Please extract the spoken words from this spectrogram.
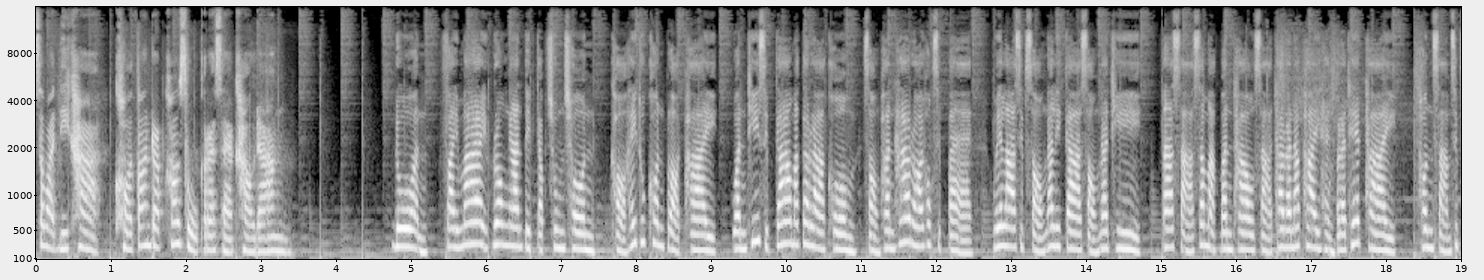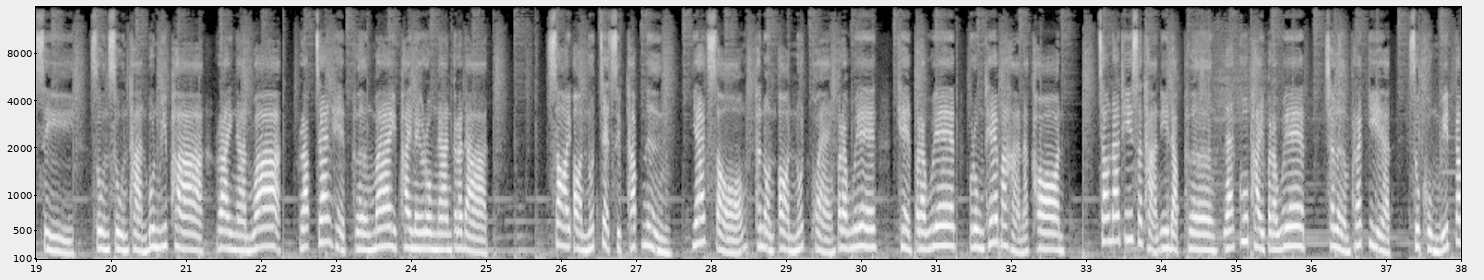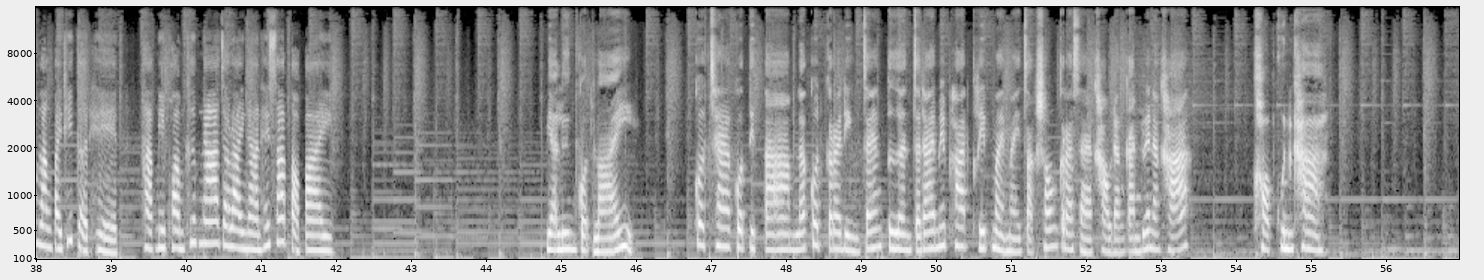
สวัสดีค่ะ ขอต้อนรับเข้าสู่กระแสข่าวดัง ด่วน ไฟไหม้ โรงงานติดกับชุมชน ขอให้ทุกคนปลอดภัย วันที่ 19 มกราคม 2568 เวลา 12นาฬิกา2นาทีอาสาสมัครบรรเทาสาธารณภัยแห่งประเทศไทย ทน 34 00 ฐานบุญวิภา รายงานว่า รับแจ้งเหตุเพลิงไหม้ภายในโรงงานกระดาษ ซอยอ่อนนุช 70 ทับ1 แยก 2 ถนนอ่อนนุชแขวงประเวศ เขตประเวศ กรุงเทพมหานคร เจ้าหน้าที่สถานีดับเพลิง และกู้ภัยประเวศ เฉลิมพระเกียรติ สุขุมวิทกำลังไปที่เกิดเหตุ หากมีความคืบหน้าจะรายงานให้ทราบต่อไป อย่าลืมกดไลค์ กดแชร์ กดติดตาม และกดกระดิ่งแจ้งเตือนจะได้ไม่พลาดคลิปใหม่ๆ จากช่องกระแสข่าวดังกันด้วยนะคะ ขอบคุณค่ะ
